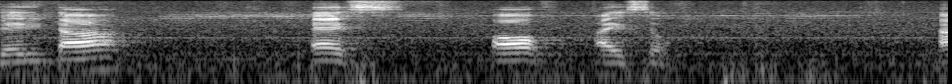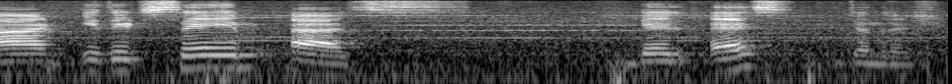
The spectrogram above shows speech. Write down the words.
delta S of iso? And is it same as del S generation?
